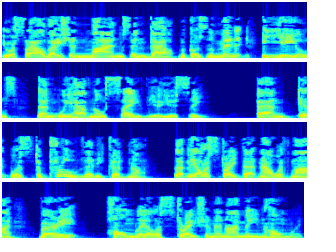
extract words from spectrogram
your salvation mind's in doubt, because the minute he yields, then we have no Savior, you see. And it was to prove that he could not. Let me illustrate that now with my very homely illustration, and I mean homely.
